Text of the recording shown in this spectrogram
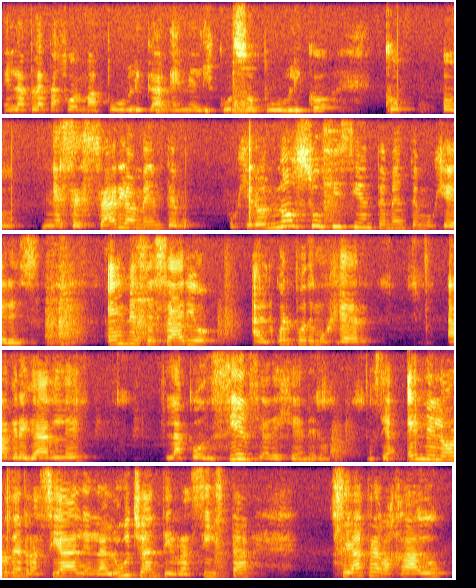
en la plataforma pública, en el discurso público, como necesariamente mujeres, pero no suficientemente mujeres es necesario al cuerpo de mujer agregarle la conciencia de género. O sea, en el orden racial, en la lucha antirracista, se ha trabajado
